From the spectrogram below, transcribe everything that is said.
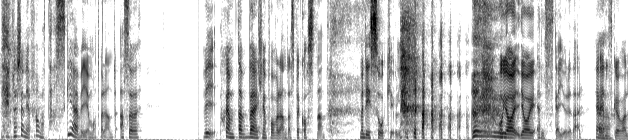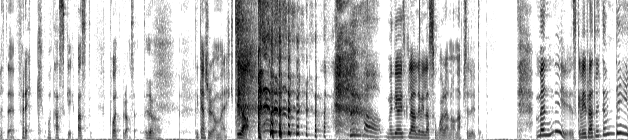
Ibland känner jag, fan vad taskiga vi är mot varandra. Alltså, Vi skämtar verkligen på varandras bekostnad. Men det är så kul. och jag, jag älskar ju det där. Jag Ja. älskar att vara lite fräck och taskig fast på ett bra sätt. Ja. Det kanske du har märkt. ja. Ja, men jag skulle aldrig vilja såra någon, absolut inte. Men nu ska vi prata lite om dig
